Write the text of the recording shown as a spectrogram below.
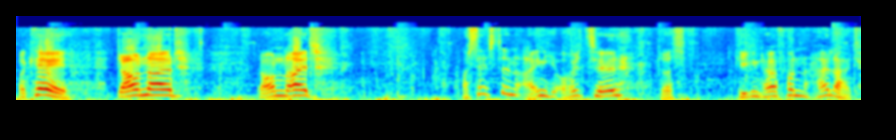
okay, Downlight, Downlight. Was ist denn eigentlich offiziell das Gegenteil von Highlight?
